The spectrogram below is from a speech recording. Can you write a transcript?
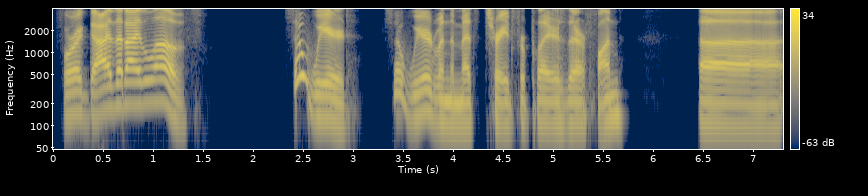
for a guy that I love. So weird, so weird when the Mets trade for players that are fun. Uh,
